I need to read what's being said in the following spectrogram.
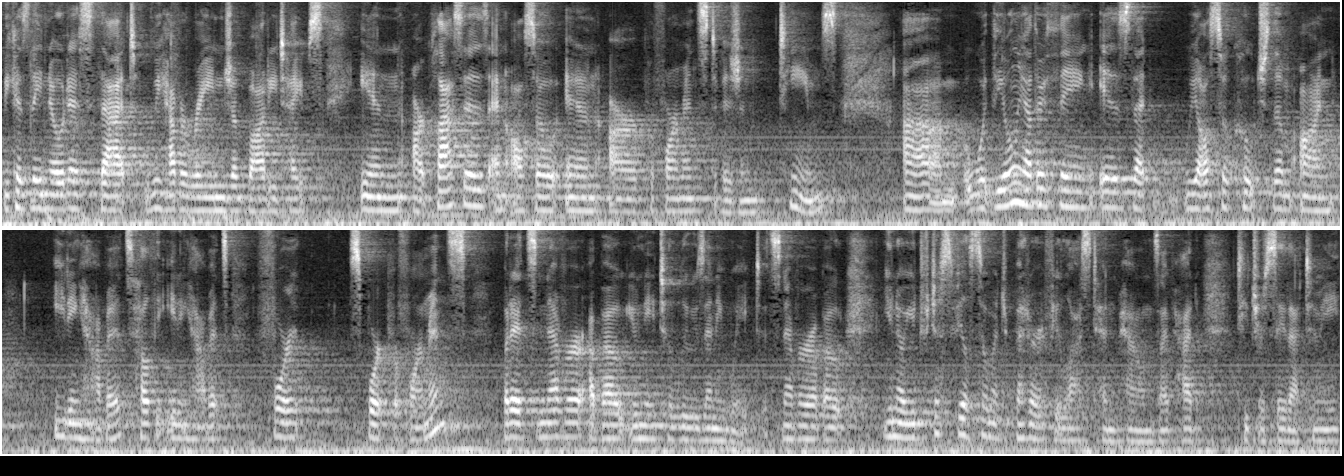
because they notice that we have a range of body types in our classes and also in our performance division teams. Um, what, the only other thing is that we also coach them on eating habits, healthy eating habits for sport performance but it's never about you need to lose any weight. It's never about, you know, you'd just feel so much better if you lost 10 pounds. I've had teachers say that to me.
